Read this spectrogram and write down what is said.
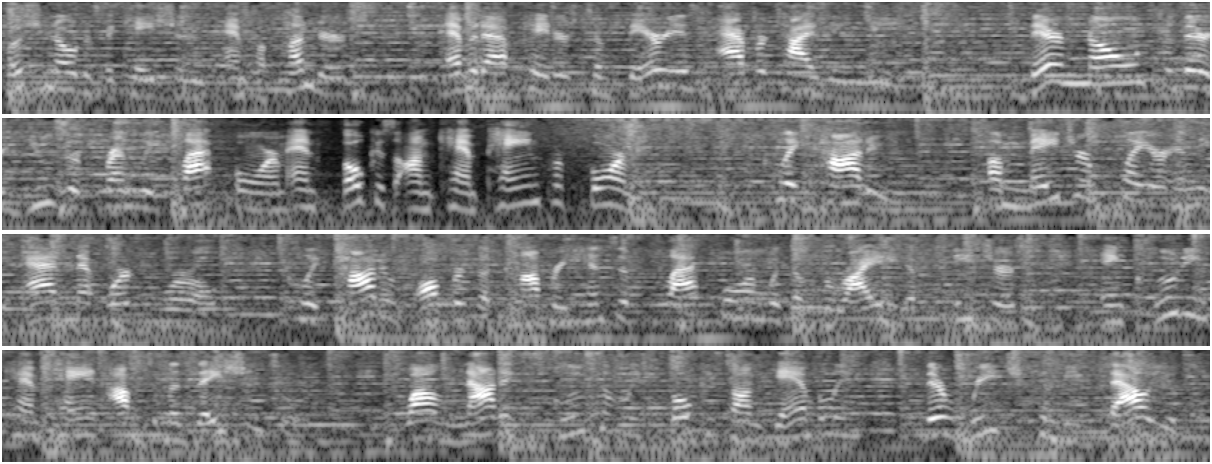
push notifications and Popunders, Evadav caters to various advertising needs. They're known for their user-friendly platform and focus on campaign performance. Clickadu, a major player in the ad network world, Clickadu offers a comprehensive platform with a variety of features, including campaign optimization tools. While not exclusively focused on gambling, their reach can be valuable.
